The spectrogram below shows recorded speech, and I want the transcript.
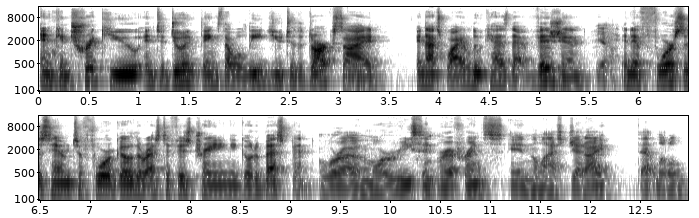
and can trick you into doing things that will lead you to the dark side. And that's why Luke has that vision. Yeah. And it forces him to forego the rest of his training and go to Bespin. or a more recent reference in The Last Jedi, that little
